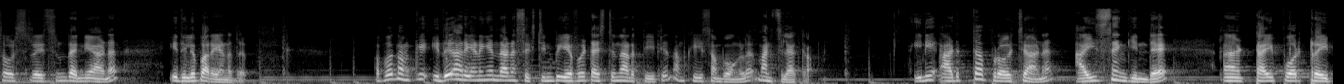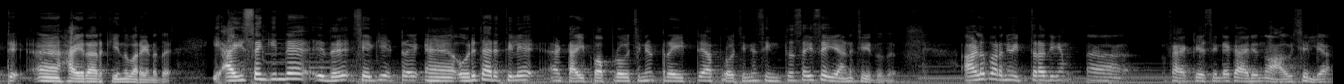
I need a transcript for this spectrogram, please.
സോഴ്സ് ട്രേറ്റ്സും തന്നെയാണ് ഇതിൽ പറയണത്. അപ്പോൾ നമുക്ക് ഇത് അറിയണമെങ്കിൽ എന്താണ്? സിക്സ്റ്റീൻ പി എഫ് ടെസ്റ്റ് നടത്തിയിട്ട് നമുക്ക് ഈ സംഭവങ്ങൾ മനസ്സിലാക്കാം. ഇനി അടുത്ത അപ്രോച്ചാണ് ഐസെങ്കിന്റെ ടൈപ്പ് ഓർ ട്രേറ്റ് ഹൈറാർക്കി എന്ന് പറയുന്നത്. ഈ ഐസെങ്കിന്റെ ഇത് ശരിക്കും ഒരു തരത്തിലെ ടൈപ്പ് അപ്രോച്ചിനും ട്രേറ്റ് അപ്രോച്ചിനും സിന്തസൈസ് ചെയ്യുകയാണ് ചെയ്തത്. ആൾ പറഞ്ഞു ഇത്രയധികം ഫാക്ടേഴ്സിന്റെ കാര്യമൊന്നും ആവശ്യമില്ല.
